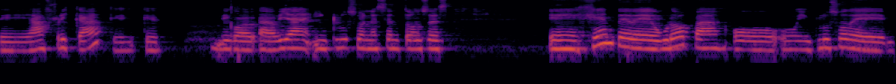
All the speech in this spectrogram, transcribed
de África, que, que, digo, había incluso en ese entonces eh, gente de Europa o, incluso de,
